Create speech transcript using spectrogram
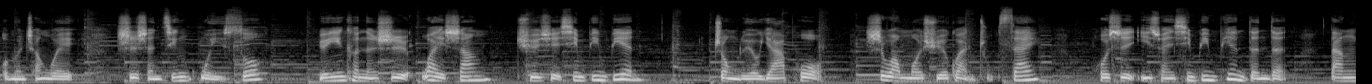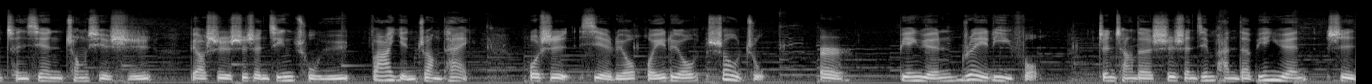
我们称为视神经萎缩，原因可能是外伤、缺血性病变、肿瘤压迫、视网膜血管阻塞。或是遗传性病变等等，当呈现充血时，表示视神经处于发炎状态，或是血流回流受阻。二、边缘锐利否？正常的视神经盘的边缘是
